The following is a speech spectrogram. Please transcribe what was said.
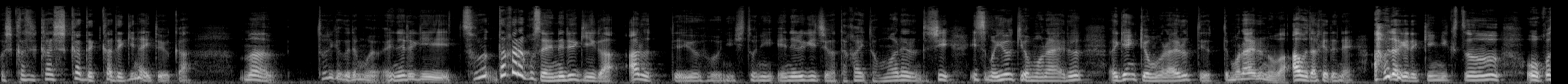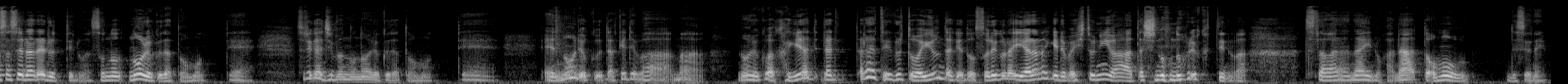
しかしかしかでかできないというかまあとにかくでもエネルギーそのだからこそエネルギーがあるっていうふうに人にエネルギー値が高いと思われるんですしいつも勇気をもらえる元気をもらえるって言ってもらえるのは会うだけでね会うだけで筋肉痛を起こさせられるっていうのはその能力だと思ってそれが自分の能力だと思ってえ能力だけではまあ能力は限られているとは言うんだけどそれぐらいやらなければ人には私の能力っていうのは伝わらないのかなと思うんですよね。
